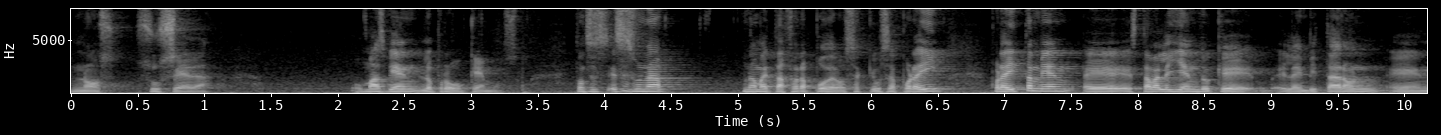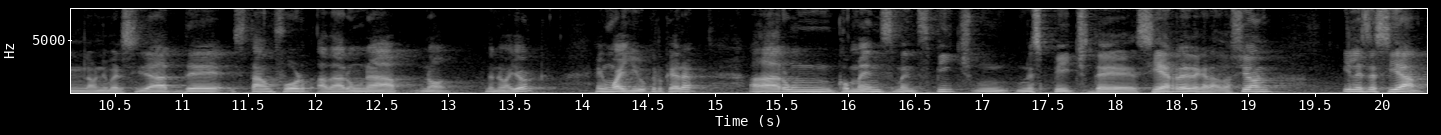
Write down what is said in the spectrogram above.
nos suceda, o más bien lo provoquemos. Entonces, esa es una, una metáfora poderosa que usa por ahí. Por ahí también eh, estaba leyendo que la invitaron en la Universidad de Stanford a dar una, no, de Nueva York, en NYU creo que era, a dar un commencement speech, un, un speech de cierre de graduación, y les decía,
